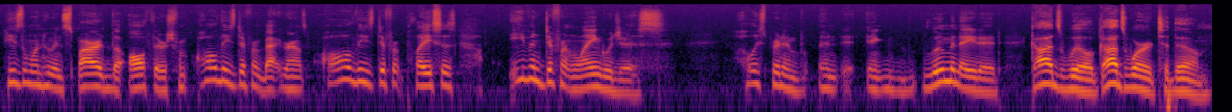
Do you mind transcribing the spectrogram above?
He's the one who inspired the authors from all these different backgrounds, all these different places, even different languages. Holy Spirit illuminated God's will, God's word to them.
